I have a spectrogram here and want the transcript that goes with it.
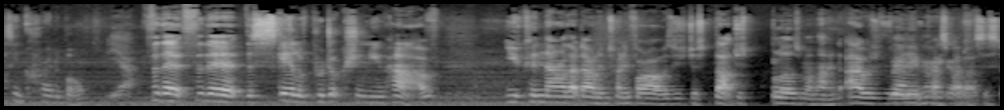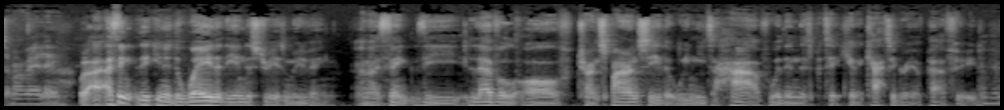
That's incredible. Yeah. For the for the the scale of production you have, you can narrow that down in 24 hours. Is just that just blows my mind. I was really Very, very impressed by that system. I really. Well, I I think that, you know the way that the industry is moving, and I think the level of transparency that we need to have within this particular category of pet food mm-hmm.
